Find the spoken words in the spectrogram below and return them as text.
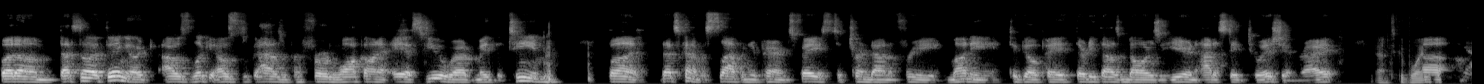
But um, that's another thing. Like I was looking, I was I was a preferred walk on at ASU where I've made the team, but that's kind of a slap in your parents' face to turn down a free money to go pay thirty thousand dollars a year in out of state tuition, right? Yeah, that's a good point. Uh, yeah.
